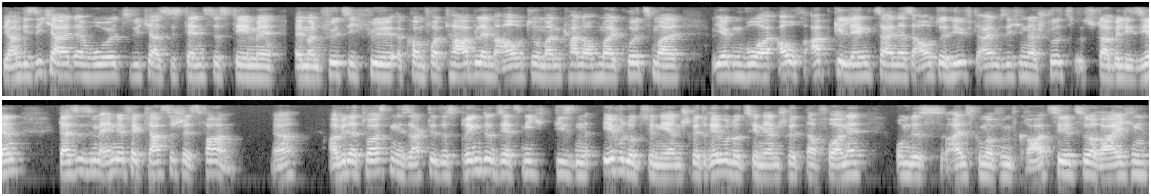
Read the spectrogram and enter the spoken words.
wir haben die Sicherheit erholt durch Assistenzsysteme. Äh, man fühlt sich viel komfortabler im Auto. Man kann auch mal kurz mal irgendwo auch abgelenkt sein. Das Auto hilft einem, sich in der Sturz zu stabilisieren. Das ist im Endeffekt klassisches Fahren. Ja, aber wie der Thorsten gesagt hat, das bringt uns jetzt nicht diesen evolutionären Schritt, revolutionären Schritt nach vorne, um das 1,5 Grad Ziel zu erreichen.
